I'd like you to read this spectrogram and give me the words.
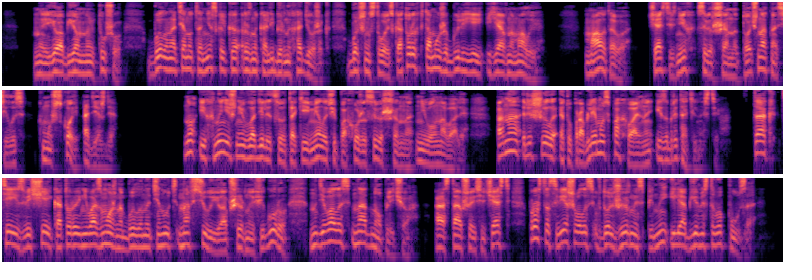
На ее объемную тушу было натянуто несколько разнокалиберных одежек, большинство из которых, к тому же, были ей явно малы. Мало того, часть из них совершенно точно относилась к мужской одежде. Но их нынешнюю владелицу такие мелочи, похоже, совершенно не волновали. Она решила эту проблему с похвальной изобретательностью. Так, те из вещей, которые невозможно было натянуть на всю ее обширную фигуру, надевалось на одно плечо, а оставшаяся часть просто свешивалась вдоль жирной спины или объемистого пуза.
